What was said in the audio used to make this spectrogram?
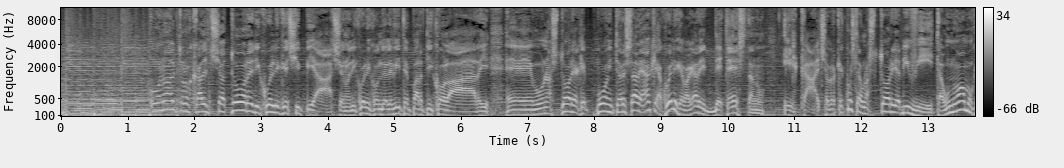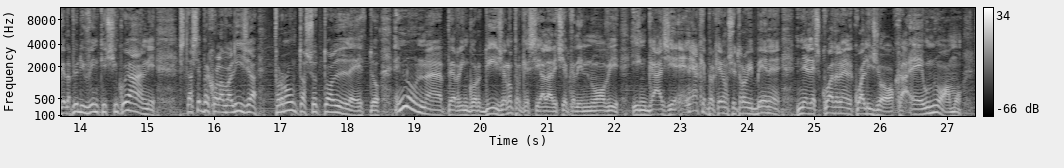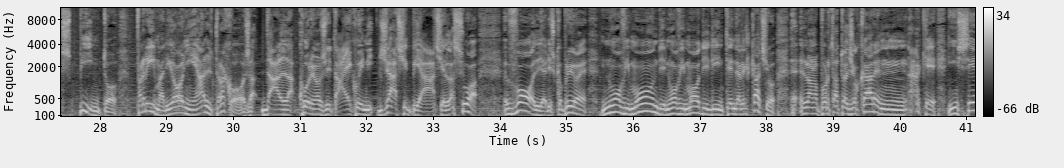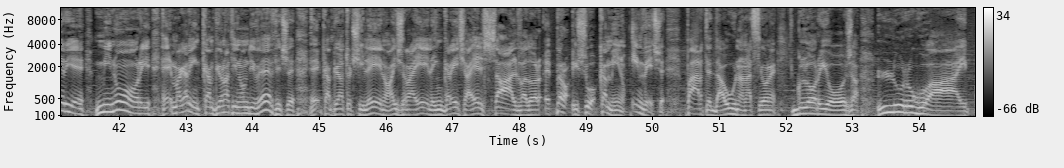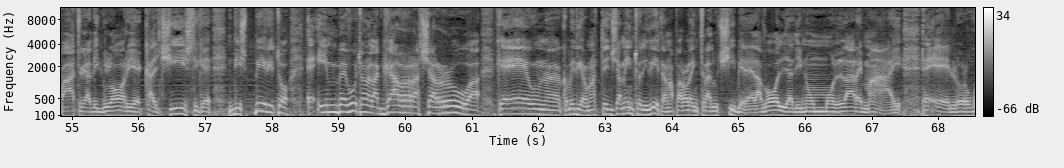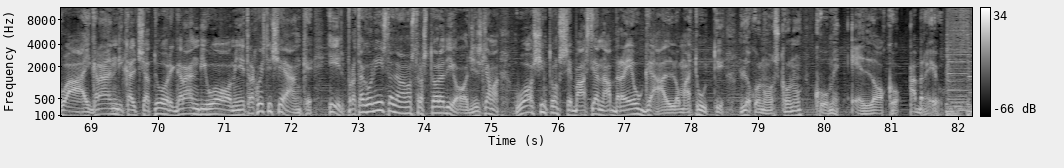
Un altro calciatore di quelli che ci piacciono, di quelli con delle vite particolari, eh, una storia che può interessare anche a quelli che magari detestano il calcio, perché questa è una storia di vita, un uomo che da più di 25 anni sta sempre con la valigia pronta sotto al letto e non per ingordigia, non perché sia alla ricerca di nuovi ingaggi e neanche perché non si trovi bene nelle squadre nelle quali gioca, è un uomo spinto prima di ogni altra cosa dalla curiosità e quindi già ci piace la sua voglia di scoprire nuovi mondi, nuovi modi di intendere il calcio eh, lo hanno portato a giocare mm, anche in serie minori, eh, magari in campionati non di vertice, eh, campionato cileno, a Israele, in Grecia, El Salvador, eh, però il suo cammino invece parte da una nazione gloriosa, l'Uruguay, patria di glorie calcistiche, di spirito eh, imbevuto nella garra charrua, che è un, dire, un atteggiamento di vita, una parola intraducibile, la voglia di non mollare mai. E, e l'Uruguay, grandi calciatori, grandi uomini, e tra questi c'è anche il protagonista della nostra storia di oggi, si chiama Washington Sebastian Abreu Gallo, ma tutti lo conoscono come El Loco Abreu.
